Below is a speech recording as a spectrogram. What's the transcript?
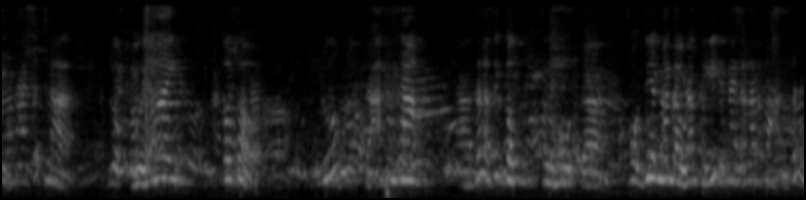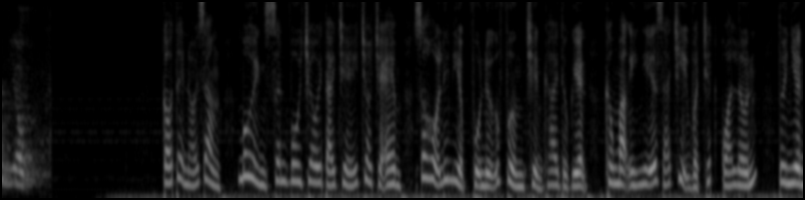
triển khai rất là được 12 cơ sở ờ, phụ nữ đã tham gia à, rất là tích cực từ một à, hội viên ban đầu đăng ký đến nay đã lan tỏa rất là nhiều có thể nói rằng, mô hình sân vui chơi tái chế cho trẻ em do Hội Liên hiệp Phụ nữ phường triển khai thực hiện không mang ý nghĩa giá trị vật chất quá lớn. Tuy nhiên,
